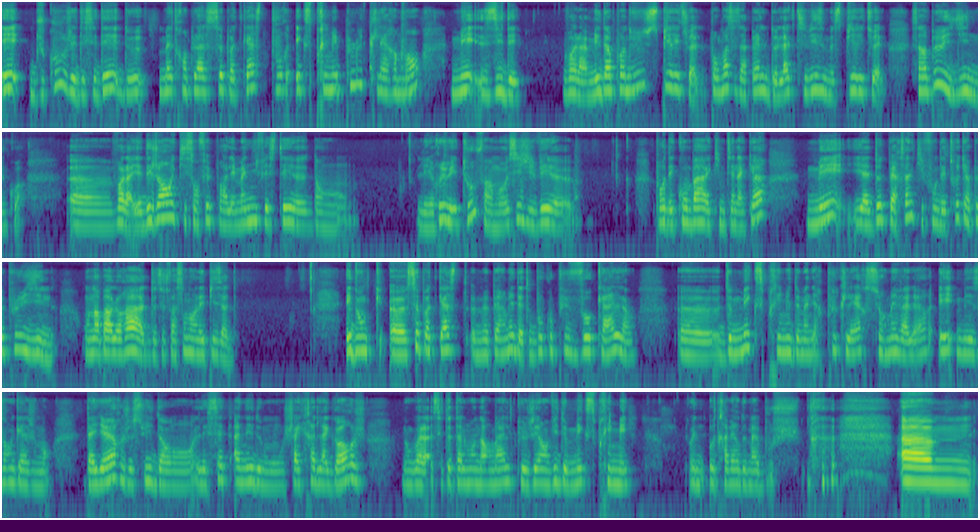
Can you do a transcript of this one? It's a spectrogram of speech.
Et du coup, j'ai décidé de mettre en place ce podcast pour exprimer plus clairement mes idées. Voilà, mais d'un point de vue spirituel. Pour moi, ça s'appelle de l'activisme spirituel. C'est un peu yin, quoi. Euh, voilà, il y a des gens qui sont faits pour aller manifester euh, dans les rues et tout. Enfin, moi aussi, j'y vais euh, pour des combats qui me tiennent à cœur, mais il y a d'autres personnes qui font des trucs un peu plus yin. On en parlera de toute façon dans l'épisode. Et donc, euh, ce podcast me permet d'être beaucoup plus vocal, euh, de m'exprimer de manière plus claire sur mes valeurs et mes engagements. D'ailleurs, je suis dans les sept années de mon chakra de la gorge, donc voilà, c'est totalement normal que j'ai envie de m'exprimer au, travers de ma bouche. Euh,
